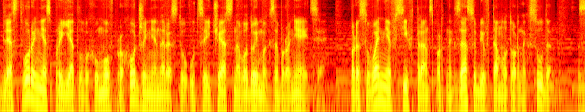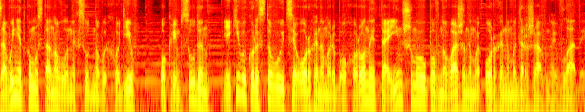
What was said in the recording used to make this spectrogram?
Для створення сприятливих умов проходження нересту у цей час на водоймах забороняється пересування всіх транспортних засобів та моторних суден за винятком установлених суднових ходів, окрім суден, які використовуються органами рибоохорони та іншими уповноваженими органами державної влади.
